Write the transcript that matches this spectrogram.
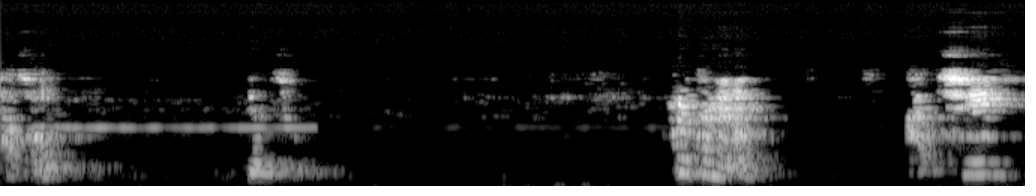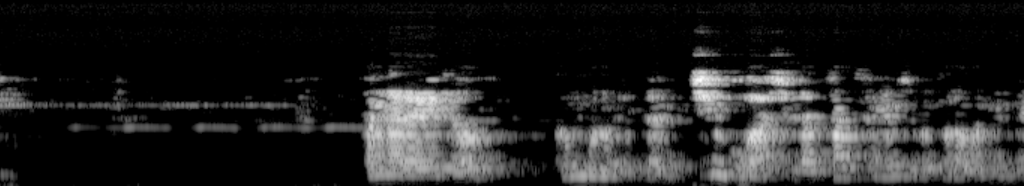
사수, 연수. 그렇다면은 같이 당나라에서 근무를 했던 친구가 신라땅 사연수로 돌아왔는데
